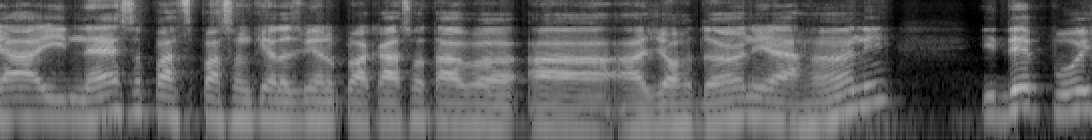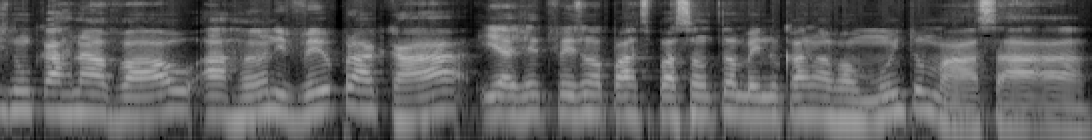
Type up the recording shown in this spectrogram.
aí, nessa participação que elas vieram pra cá, só tava a, a Jordânia e a Rani. E depois, no carnaval, a Rani veio pra cá e a gente fez uma participação também no carnaval muito massa. A- a-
